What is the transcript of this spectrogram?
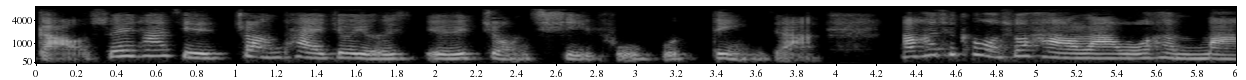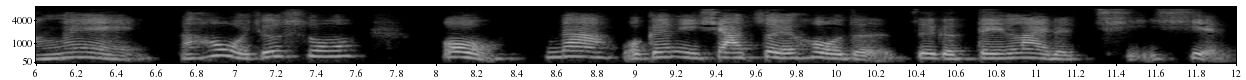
稿，所以他其实状态就有有一种起伏不定这样。然后他就跟我说：“好啦，我很忙诶。”然后我就说：“哦，那我跟你下最后的这个 deadline 的期限，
